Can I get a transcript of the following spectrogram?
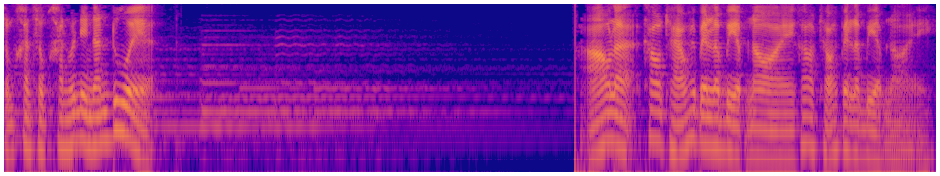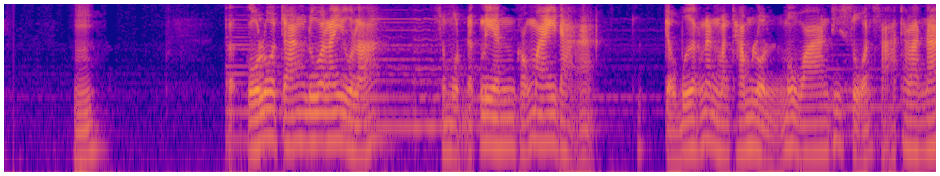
สำคัญสำคัญไว้ในนั้นด้วยอะเอาละเข้าแถวให้เป็นระเบียบหน่อย เข้าแถวให้เป็นระเบียบหน่อย หืมเอ่อโกโรจังดูอะไรอยู่ละสมุดนักเรียนของไมดะอะเจ้าเบือกนั่นมันทำหล่นเมื่อวานที่สวนสาธารณะ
